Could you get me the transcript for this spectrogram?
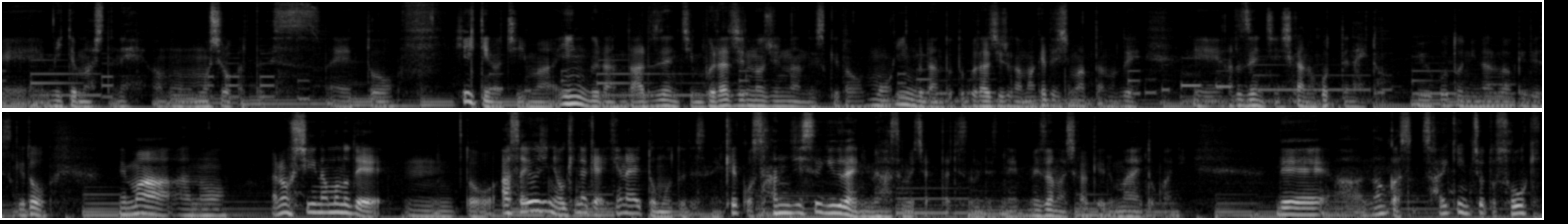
えー、見てましたねあの面白かったです。えーと、ひいきのチームはイングランドアルゼンチンブラジルの順なんですけどもうイングランドとブラジルが負けてしまったので、えー、アルゼンチンしか残ってないということになるわけですけどでまああのあの不思議なものでうんと朝4時に起きなきゃいけないと思うとですね結構3時過ぎぐらいに目が覚めちゃったりするんですね目覚ましかける前とかに。であなんか最近ちょっと早期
